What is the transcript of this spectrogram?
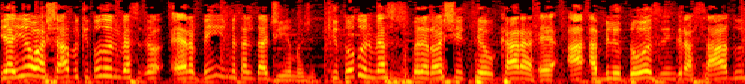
E aí eu achava que todo o universo. eu- era bem mentalidade image. Que todo o universo de super-heróis tinha que ter o cara é, a- habilidoso e engraçado,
